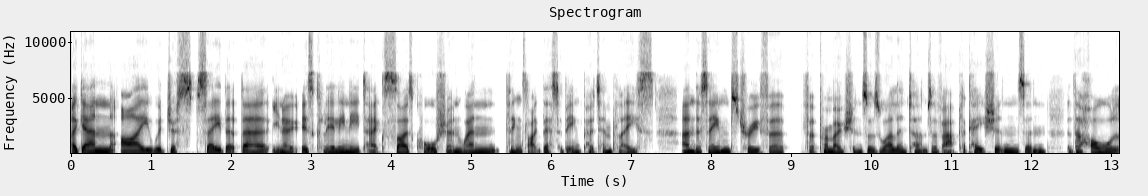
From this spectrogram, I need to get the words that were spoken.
again, I would just say that there, you know, is clearly need to exercise caution when things like this are being put in place. And the same's true for for promotions as well in terms of applications and the whole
